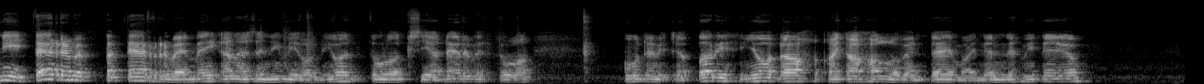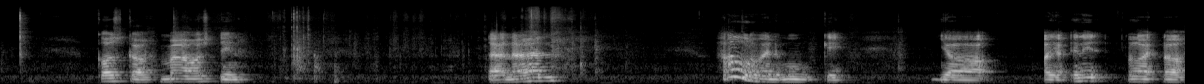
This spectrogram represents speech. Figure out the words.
niin, tervepä terve. Meikäläisen nimi on Joen Tuloksia. Tervetuloa uuden video pari. Jota aika Halloween teemainen video. Koska mä ostin tänään Halloween munkki. Ja ajattelin laittaa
